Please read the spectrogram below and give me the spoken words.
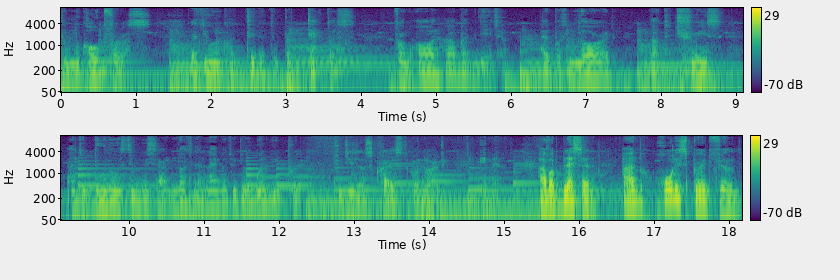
to look out for us, that you will continue to protect us from all harm and danger. Help us, Lord, not to trace and to do those things which are not in alignment with your will, we pray. Through Jesus Christ, our Lord. Amen. Have a blessed and Holy Spirit filled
